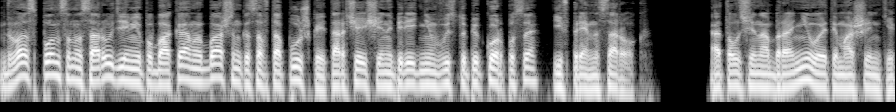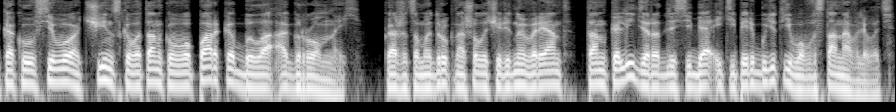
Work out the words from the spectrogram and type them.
Два спонсона с орудиями по бокам и башенка с автопушкой, торчащая на переднем выступе корпуса, и впрямь носорог. А толщина брони у этой машинки, как и у всего чинского танкового парка, была огромной. Кажется, мой друг нашел очередной вариант танка-лидера для себя и теперь будет его восстанавливать.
